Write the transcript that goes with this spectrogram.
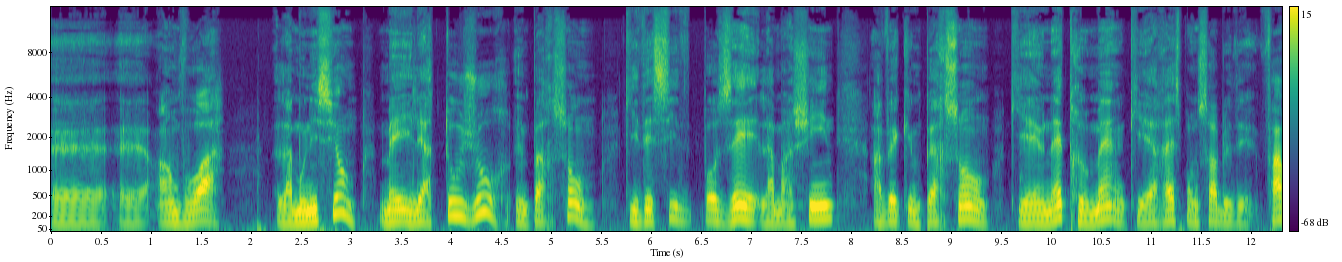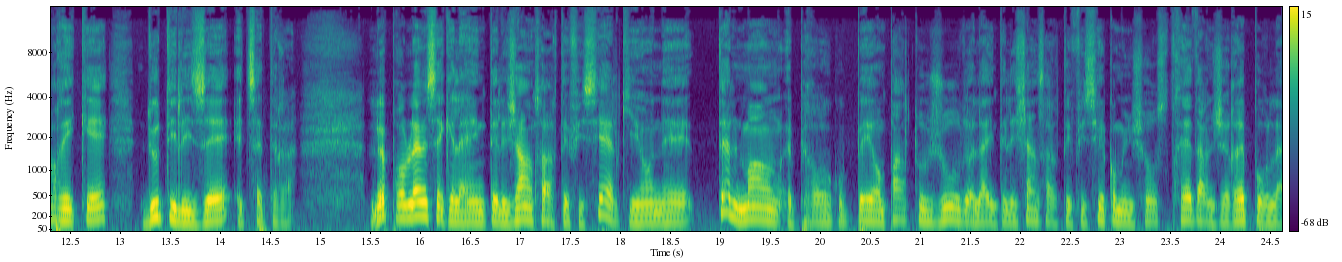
euh, envoie la munition, mais il y a toujours une personne qui décide de poser la machine avec une personne qui est un être humain, qui est responsable de fabriquer, d'utiliser, etc. Le problème, c'est que l'intelligence artificielle, qui en est tellement préoccupé. On parle toujours de l'intelligence artificielle comme une chose très dangereuse pour le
